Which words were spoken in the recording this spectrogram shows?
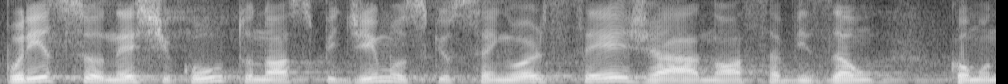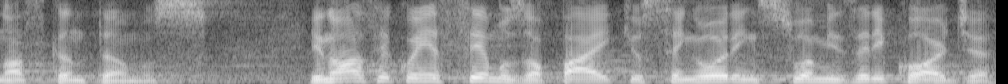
Por isso, neste culto, nós pedimos que o Senhor seja a nossa visão, como nós cantamos. E nós reconhecemos, ó Pai, que o Senhor, em Sua misericórdia,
